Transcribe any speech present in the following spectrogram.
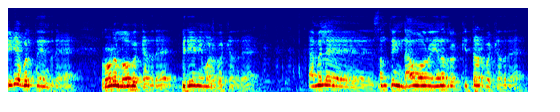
ಐಡಿಯಾ ಬರ್ತದೆ ಅಂದರೆ ರೋಡಲ್ಲಿ ಹೋಗ್ಬೇಕಾದ್ರೆ ಬಿರಿಯಾನಿ ಮಾಡಬೇಕಾದ್ರೆ ಆಮೇಲೆ ಸಮಥಿಂಗ್ ನಾವು ಏನಾದರೂ ಕಿತ್ತಾಡ್ಬೇಕಾದ್ರೆ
